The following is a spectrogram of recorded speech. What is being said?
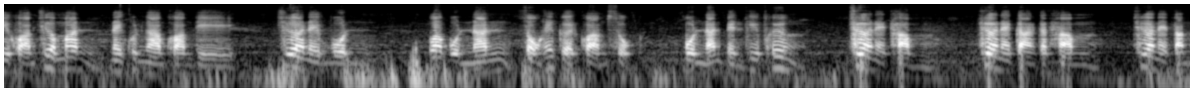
มีความเชื่อมั่นในคุณงามความดี เชื่อในบุญ ว่าบุญนั้นส่งให้เกิดความสุข บุญนั้นเป็นที่พึ่ง เชื่อในธรรม เชื่อในการกระทำเชื่อในตัน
